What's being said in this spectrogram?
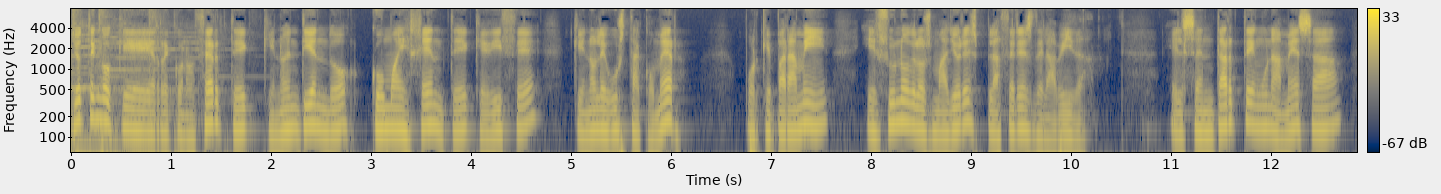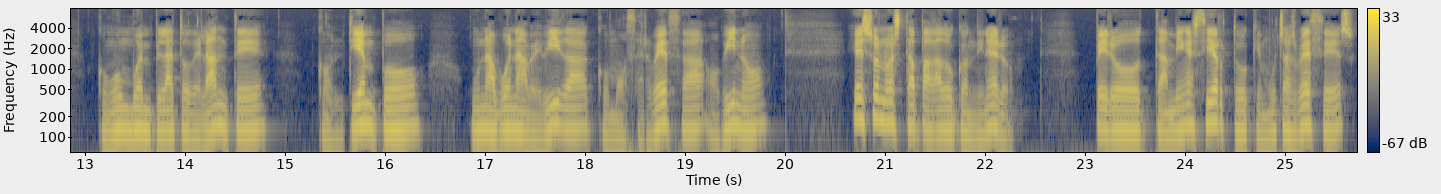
Yo tengo que reconocerte que no entiendo cómo hay gente que dice que no le gusta comer porque para mí es uno de los mayores placeres de la vida. El sentarte en una mesa, con un buen plato delante, con tiempo, una buena bebida como cerveza o vino, eso no está pagado con dinero. Pero también es cierto que muchas veces,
